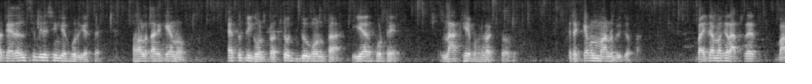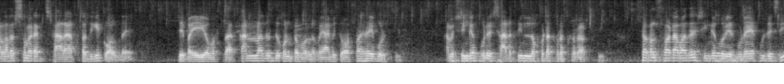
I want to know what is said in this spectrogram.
টাকা এজেন্সি মিলে সিঙ্গাপুর গেছে। তাহলে তাকে কেন? এতটি ঘণ্টা, চোদ্দ ঘণ্টা এয়ারপোর্টে না খেয়ে বসে রাখতে হবে। এটা কেমন মানবিকতা? ভাইটা আমাকে রাত্রে বাংলাদেশ সময় রাত সাড়ে আটটার দিকে কল দেয় যে, ভাই, এই অবস্থা। কান্না যদ্দ কোনটা বলল? ভাই, আমি তো অসহায় হয়ে পড়ছি। আমি সিঙ্গাপুরে সাড়ে তিন লক্ষ টাকা খরচ করে আসছি। সকাল ছটা বাজে সিঙ্গাপুর এয়ারপোর্টে খুঁজেছি।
